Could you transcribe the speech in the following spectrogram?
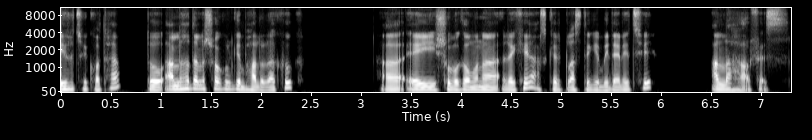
এই হচ্ছে কথা। তো আল্লাহ তালা সকলকে ভালো রাখুক। এই শুভকামনা রেখে আজকের ক্লাস থেকে বিদায় নিচ্ছি। আল্লাহ হাফেজ।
